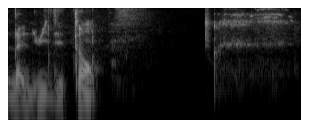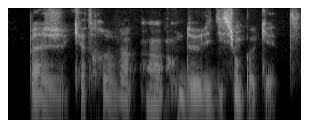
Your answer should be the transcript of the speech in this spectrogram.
La nuit des temps, page 81 de l'édition Pocket.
